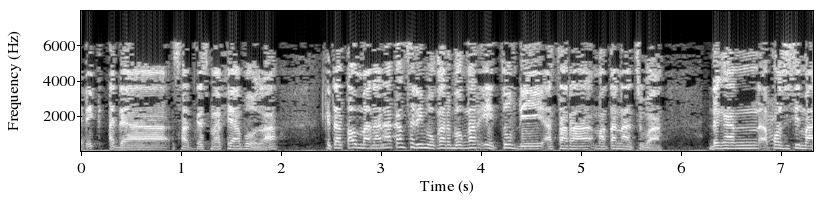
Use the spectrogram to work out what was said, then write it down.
Erik ada Satgas Mafia Bola. Kita tahu Mbak Nana kan sering bongkar-bongkar itu di acara Mata Najwa. Dengan posisi Mbak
